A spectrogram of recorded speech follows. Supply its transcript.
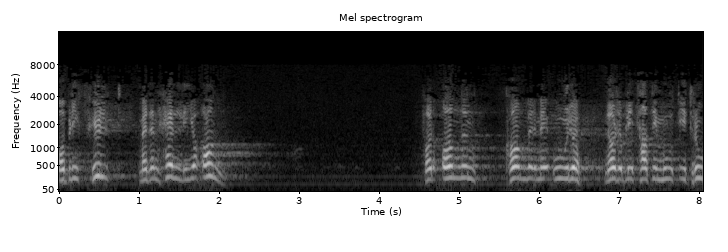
og blir fylt med Den hellige ånd. For Ånden kommer med ordet når det blir tatt imot i tro.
